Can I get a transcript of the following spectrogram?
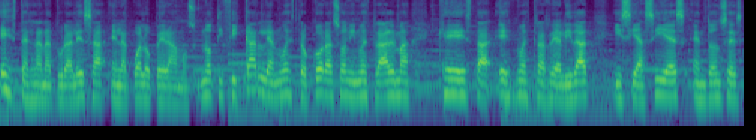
esta es la naturaleza en la cual operamos, notificarle a nuestro corazón y nuestra alma que esta es nuestra realidad y si así es, entonces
